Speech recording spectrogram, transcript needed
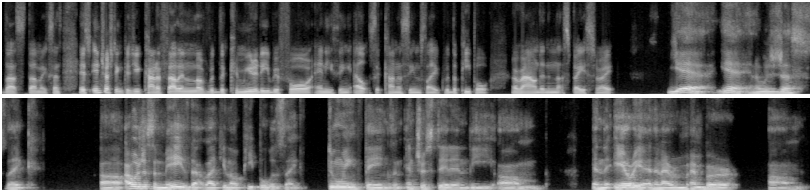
that's that makes sense. It's interesting because you kind of fell in love with the community before anything else. It kind of seems like with the people around and in that space, right? Yeah, yeah, and it was just like uh I was just amazed that like, you know, people was like doing things and interested in the um in the area. And then I remember um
